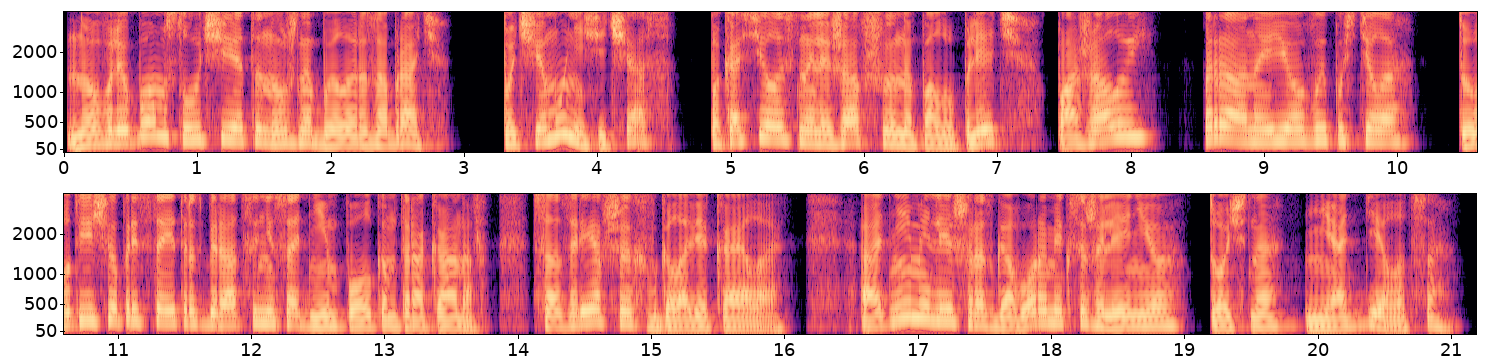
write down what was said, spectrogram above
Но в любом случае это нужно было разобрать. Почему не сейчас? Покосилась на лежавшую на полу плеть. Пожалуй, рано ее выпустила. Тут еще предстоит разбираться не с одним полком тараканов, созревших в голове Кайла. Одними лишь разговорами, к сожалению, точно не отделаться.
